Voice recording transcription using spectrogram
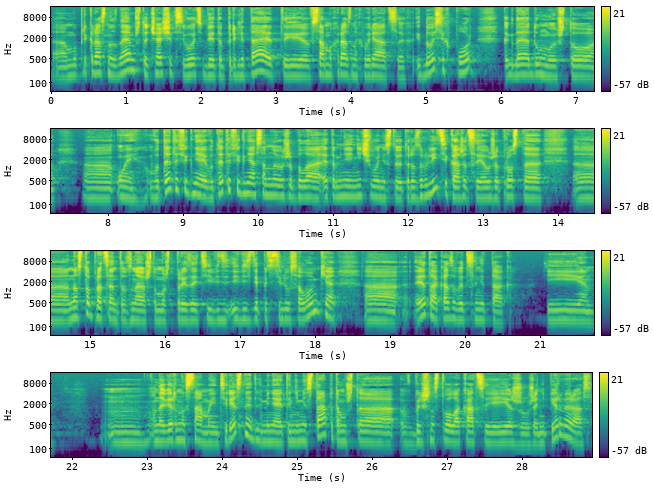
э, мы прекрасно знаем, что чаще всего тебе это прилетает и в самых разных вариациях. И до сих пор, когда я думаю, что э, ой, вот эта фигня и вот эта фигня со мной уже была, это мне ничего не стоит разрулить, и кажется, я уже просто на сто процентов знаю, что может произойти, и везде подстелю соломки, это оказывается не так. И Наверное, самое интересное для меня это не места, потому что в большинство локаций я езжу уже не первый раз,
